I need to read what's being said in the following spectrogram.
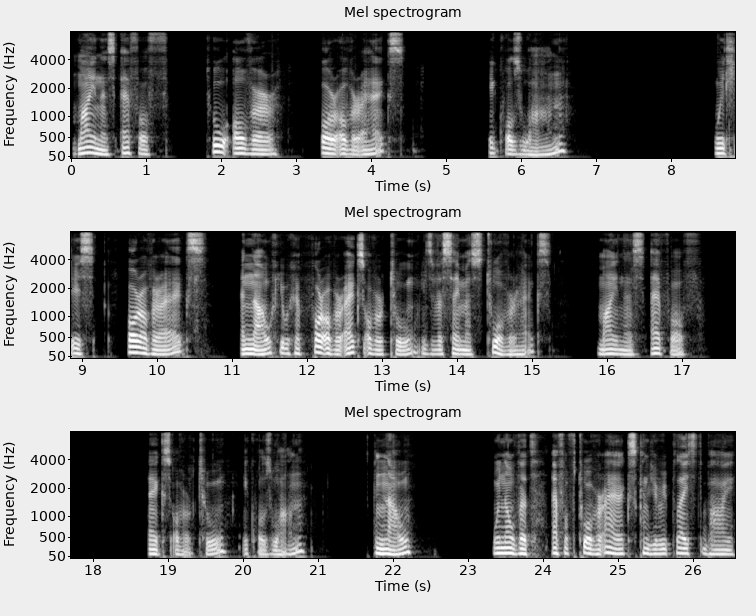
minus f of 2 over 4 over x equals 1, which is 4 over x, and now here we have 4 over x over 2 is the same as 2 over x, minus f of x over 2 equals 1. And now we know that f of 2 over x can be replaced by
